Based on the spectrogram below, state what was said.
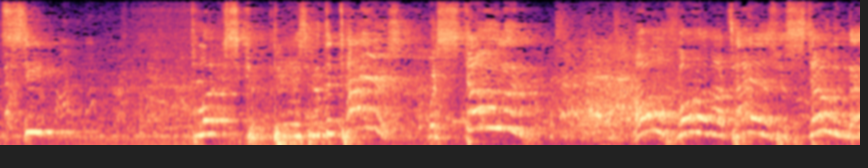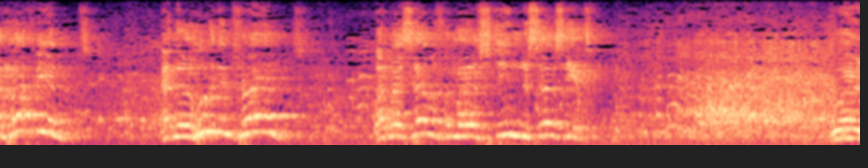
seat, flux capacitor, the tires were stolen. All four of our tires were stolen by ruffians and their hooligan friends, while myself and my esteemed associates were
